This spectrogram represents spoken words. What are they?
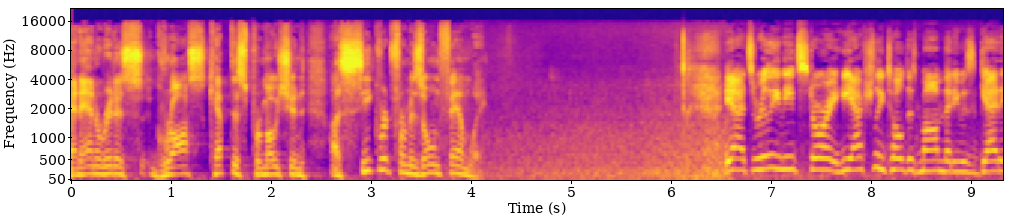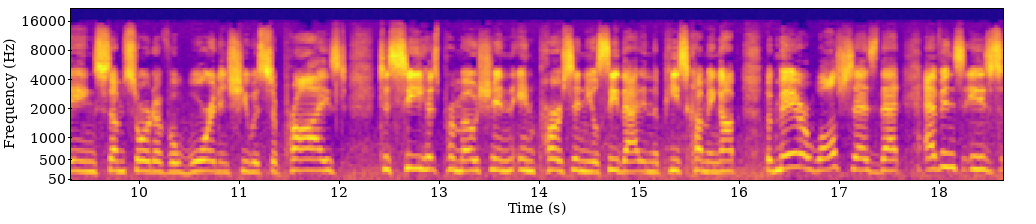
And Anaridis Gross kept this promotion a secret from his own family. Yeah, it's a really neat story. He actually told his mom that he was getting some sort of award, and she was surprised to see his promotion in person. You'll see that in the piece coming up. But Mayor Walsh says that Evans' is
